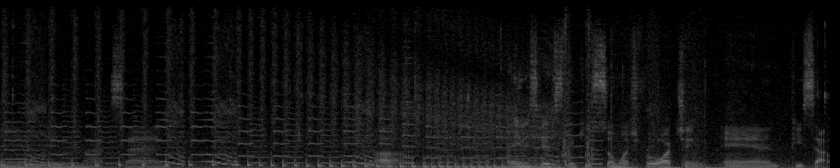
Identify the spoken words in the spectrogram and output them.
Man, isn't that sad? Um, anyways guys, thank you so much for watching and peace out.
